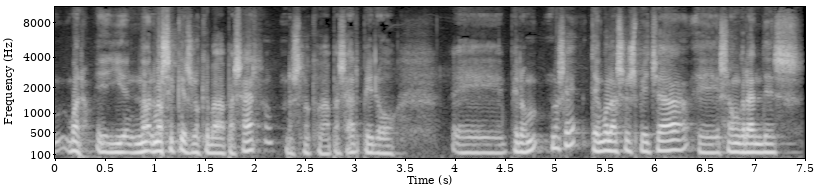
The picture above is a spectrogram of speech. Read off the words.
bueno, no, sé qué es lo que va a pasar, no sé lo que va a pasar, pero, pero no sé, tengo la sospecha, son grandes,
